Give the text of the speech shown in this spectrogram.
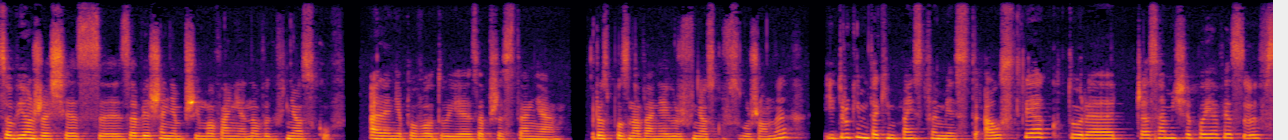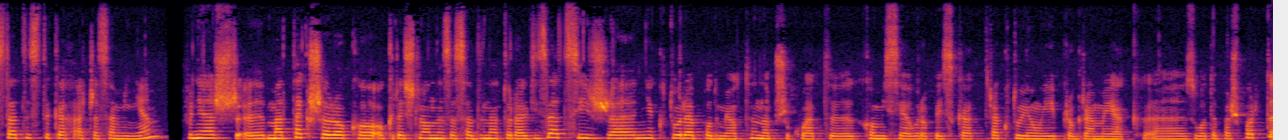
co wiąże się z zawieszeniem przyjmowania nowych wniosków, ale nie powoduje zaprzestania rozpoznawania już wniosków złożonych. I drugim takim państwem jest Austria, które czasami się pojawia w statystykach, a czasami nie, ponieważ y, ma tak szeroko określone zasady naturalizacji, że niektóre podmioty, na przykład y, Komisja Europejska, traktują jej programy jak e, złote paszporty,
